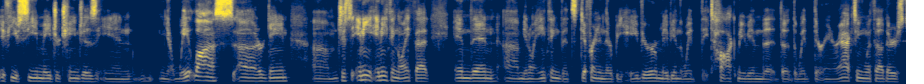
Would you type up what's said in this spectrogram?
if you see major changes in you know weight loss uh, or gain um, just any anything like that. And then um, you know anything that's different in their behavior maybe in the way that they talk maybe in the the, the way that they're interacting with others.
